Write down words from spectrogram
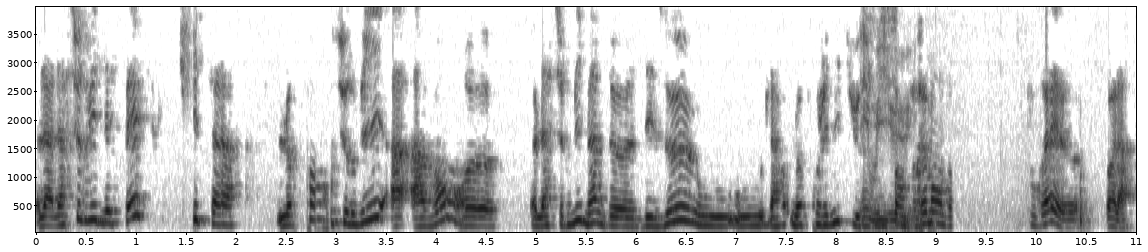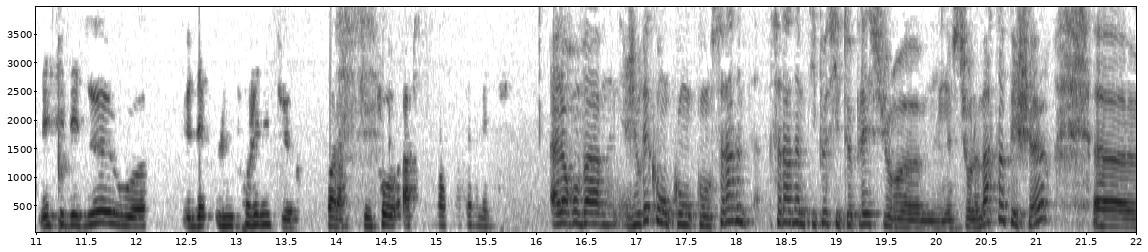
la, la, survie de l'espèce, quitte à leur propre survie à, avant euh, la survie même de, des œufs ou, ou la, leur progéniture. Eh Ils sont vraiment dans, pourraient euh, voilà laisser des œufs ou une, une progéniture. Voilà, il faut absolument pas permettre. Alors on va, j'aimerais qu'on qu'on s'attarde un petit peu, s'il te plaît, sur euh, sur le martin pêcheur, euh,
